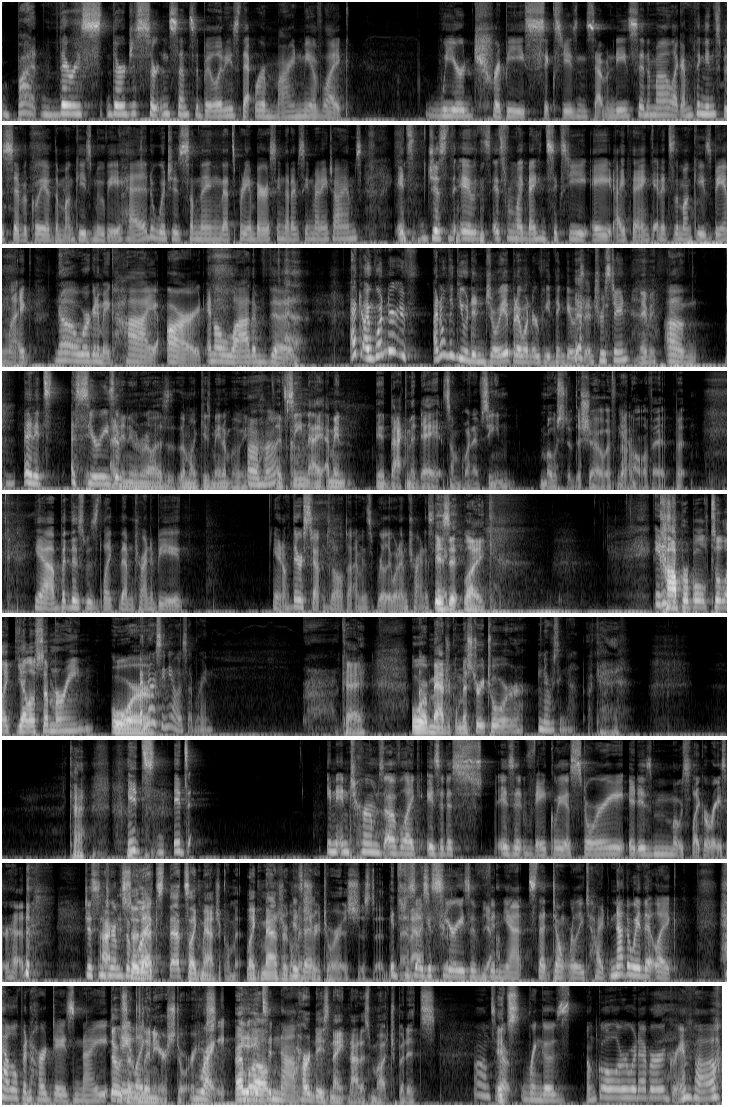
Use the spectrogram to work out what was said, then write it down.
but there is there are just certain sensibilities that remind me of like weird, trippy 60s and 70s cinema. Like, I'm thinking specifically of the Monkees movie Head, which is something that's pretty embarrassing that I've seen many times. It's just, it's, it's from like 1968, I think, and it's the Monkees being like, no, we're going to make high art. And a lot of the. I wonder if. I don't think you would enjoy it, but I wonder if you'd think it was Yeah. interesting. Maybe. Um, and it's a series I of I didn't even realize that the monkees made a movie. Uh-huh. I've seen. I, I mean, it, back in the day, at some point, I've seen most of the show, if not Yeah. all of it. But Yeah, but this was like them trying to be, you know, they're stones the whole time. Is really what I'm trying to say. is it like It is- comparable to like Yellow Submarine or I've never seen Yellow Submarine. okay, or Magical Mystery Tour? Never seen that. Okay, okay. It's it's in in terms of like, is it a is it vaguely a story? It is most like a Eraserhead. Just in All right, terms so of like, that's that's like magical like magical Is it- mystery tour is just a it's just like a trip. series of Yeah. vignettes that don't really tie. Not the way that like Help and Hard Day's Night. Those they, are like, linear stories, right. Uh, well, it's a non- Hard Day's Night, not as much, but it's Well, it's about it's- Ringo's uncle or whatever, grandpa.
